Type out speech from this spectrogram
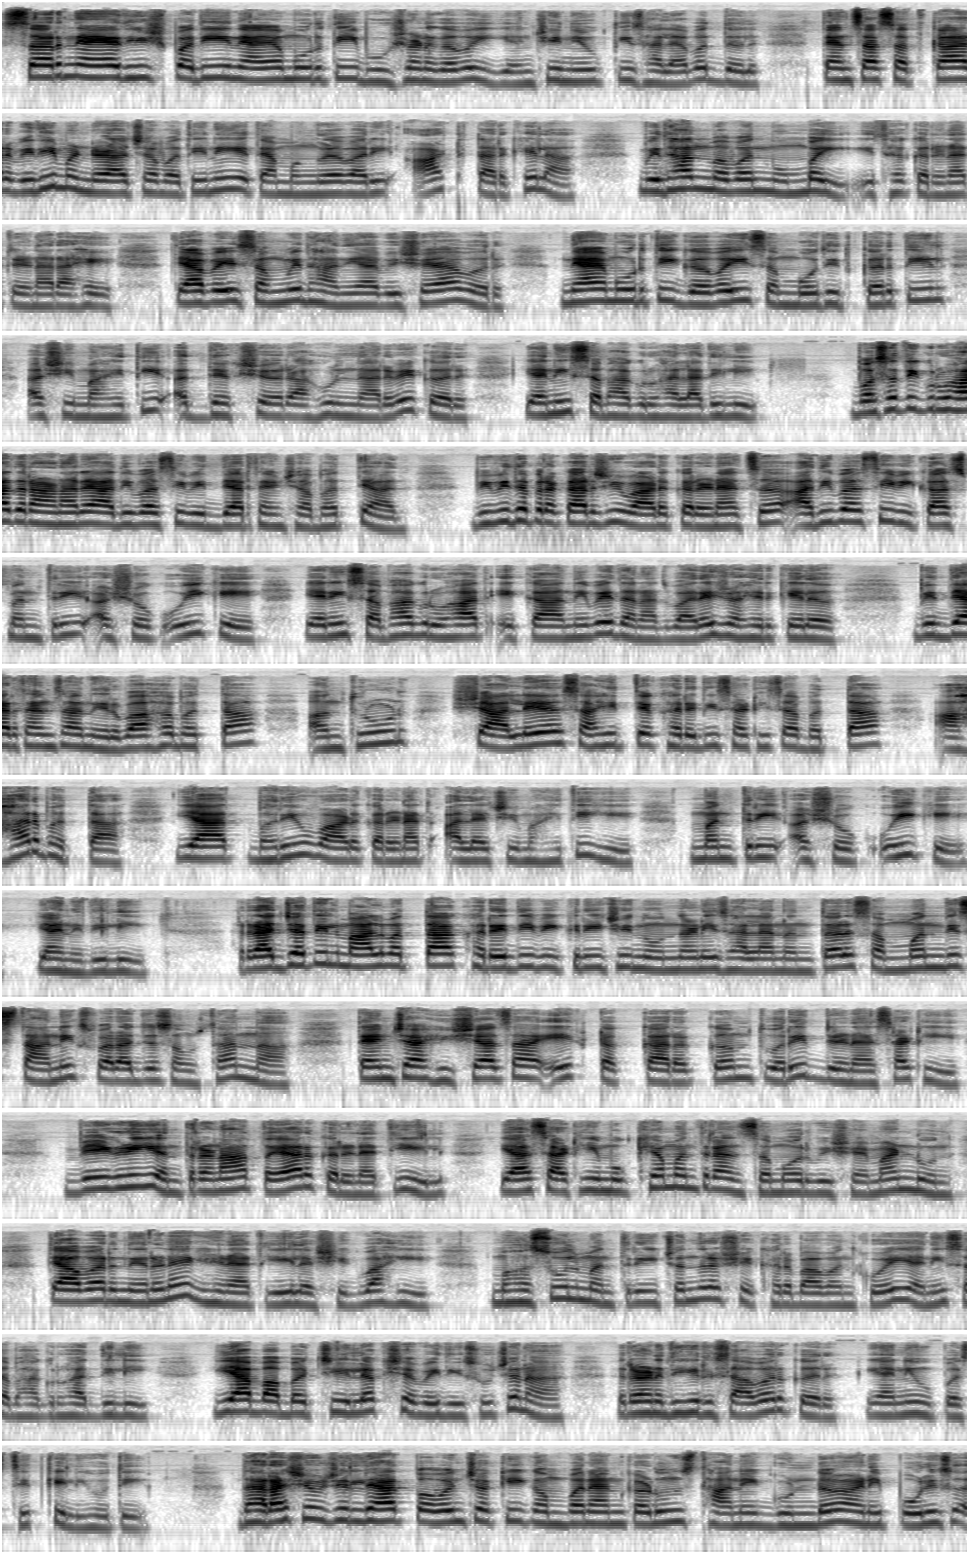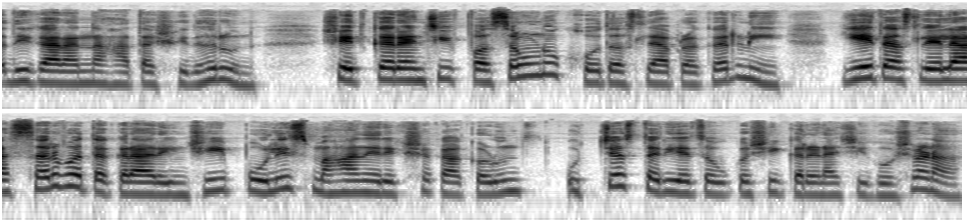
सरन्यायाधीशपदी न्यायमूर्ती भूषण गवई यांची नियुक्ती झाल्याबद्दल त्यांचा सत्कार विधिमंडळाच्या वतीने येत्या मंगळवारी आठ तारखेला विधानभवन मुंबई इथं करण्यात येणार आहे. त्यावेळी संविधान या विषयावर न्यायमूर्ती गवई संबोधित करतील अशी माहिती अध्यक्ष राहुल नार्वेकर यांनी सभागृहाला दिली. वसतिगृहात राहणाऱ्या आदिवासी विद्यार्थ्यांच्या भत्त्यात विविध प्रकारची वाढ करण्याचं आदिवासी विकास मंत्री अशोक उईके यांनी सभागृहात एका निवेदनाद्वारे जाहीर केलं. विद्यार्थ्यांचा निर्वाह भत्ता अंथरूण शालेय साहित्य खरेदीसाठीचा भत्ता आहार भत्ता यात भरीव वाढ करण्यात आल्याची माहितीही मंत्री अशोक उईके यांनी दिली. राज्यातील मालमत्ता खरेदी विक्रीची नोंदणी झाल्यानंतर संबंधित स्थानिक स्वराज्य संस्थांना त्यांच्या हिश्श्याचा एक टक्का रक्कम त्वरित देण्यासाठी वेगळी यंत्रणा तयार करण्यात येईल यासाठी मुख्यमंत्र्यांसमोर विषय मांडून त्यावर निर्णय घेण्यात येईल अशी ग्वाही महसूल मंत्री चंद्रशेखर बावनकुळे यांनी सभागृहात दिली. याबाबतची लक्षवेधी सूचना रणधीर सावरकर यांनी उपस्थित केली होती. धाराशिव जिल्ह्यात पवनचक्की कंपन्यांकडून स्थानिक गुंड आणि पोलीस अधिकाऱ्यांना हाताशी धरून शेतकऱ्यांची फसवणूक होत असल्याप्रकरणी येत असलेल्या सर्व तक्रारींची पोलीस महानिरीक्षकाकडून उच्चस्तरीय चौकशी करण्याची घोषणा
